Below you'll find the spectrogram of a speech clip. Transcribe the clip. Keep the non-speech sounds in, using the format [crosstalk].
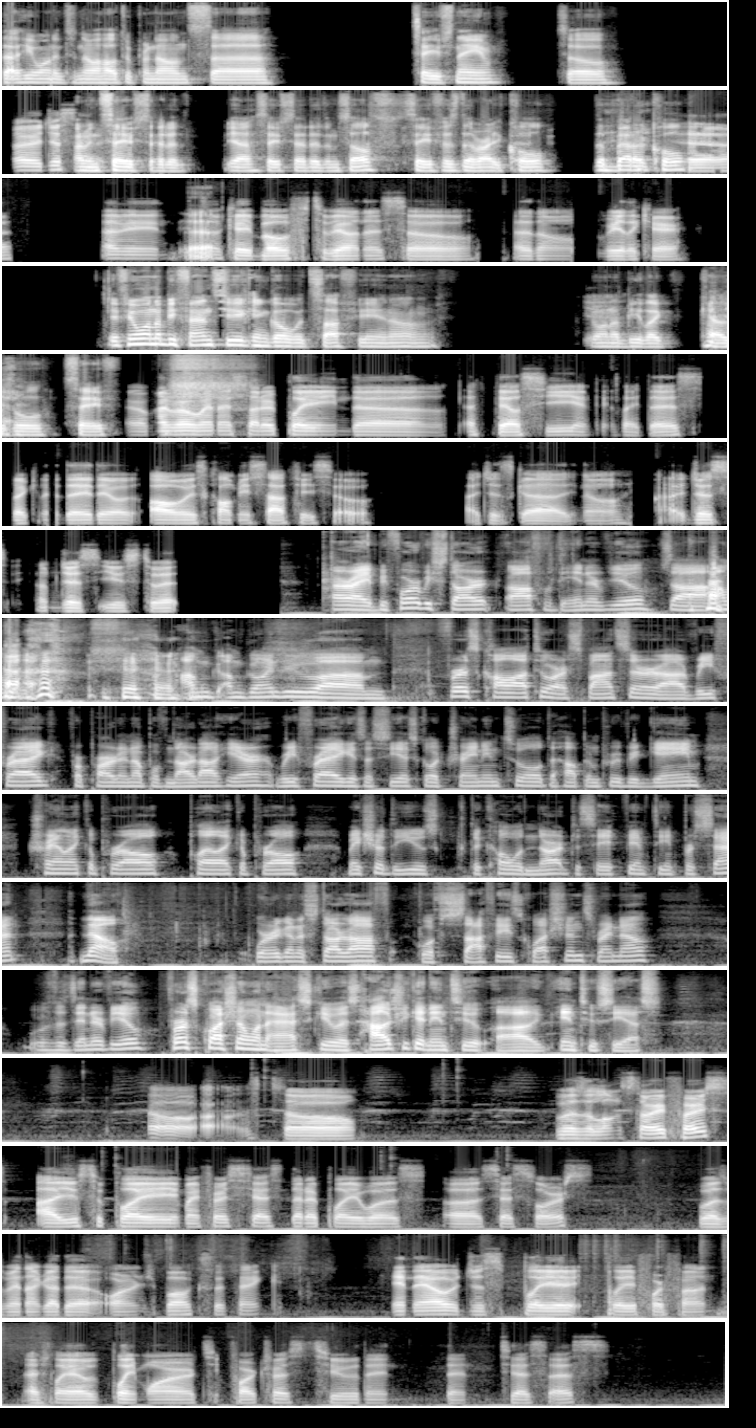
that he wanted to know how to pronounce uh, Safe's name. So, uh, just I mean, Safe said it. Yeah, Safe said it himself. Safe is the right call, the better call. [laughs] Yeah. I mean, it's Yeah. okay both to be honest. So I don't really care. If you want to be fancy, you can go with Safi. You know, if you want to be like casual, [laughs] safe. I remember when I started playing the FPLC and things like this. Back in the day, they would always call me Safi, so I just got, you know, I just, I'm just used to it. All right, before we start off with the interview, so [laughs] I'm, [laughs] I'm I'm going to um, first call out to our sponsor, uh, Refrag, for partnering up with Nart out here. Refrag is a CS:GO training tool to help improve your game. Train like a pro, play like a pro. Make sure to use the code NART to save 15%. Now, we're gonna start off with Safi's questions right now with his interview. First question I want to ask you is, how did you get into uh, into CS? Oh, uh, so it was a long story. First, I used to play. My first CS that I played was uh, CS Source. Was when I got the orange box, I think. And then I would just play it, play it for fun. Actually, I would play more Team Fortress 2 than than CSS.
